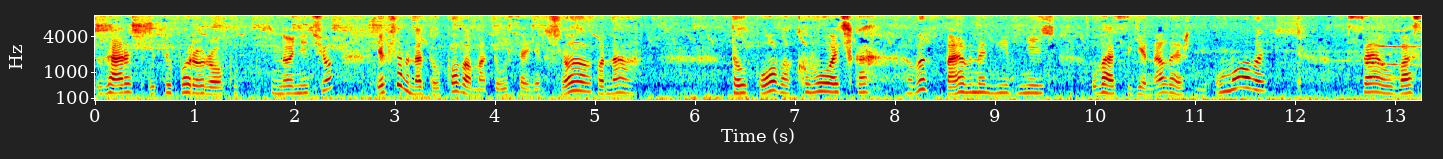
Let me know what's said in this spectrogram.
зараз у цю пору року. Ну нічого, якщо вона толкова матуся, якщо вона толкова квочка, ви впевнені в ній, у вас є належні умови, все у вас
